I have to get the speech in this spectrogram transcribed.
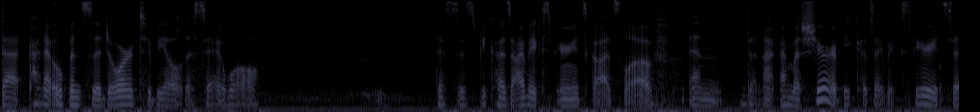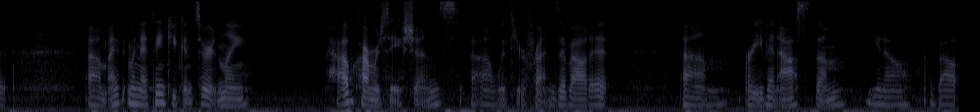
that kind of opens the door to be able to say, well, this is because I've experienced God's love, and then I, I must share it because I've experienced it. Um, I, th- I, mean, I think you can certainly have conversations uh, with your friends about it, um, or even ask them, you know, about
